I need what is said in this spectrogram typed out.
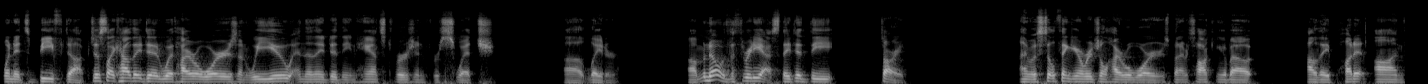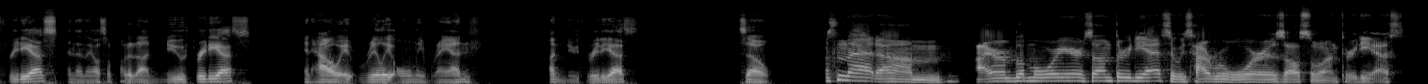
when it's beefed up, just like how they did with Hyrule Warriors on Wii U, and then they did the enhanced version for Switch uh, later. Um, no, the 3DS. They did the. Sorry, I was still thinking original Hyrule Warriors, but I'm talking about how they put it on 3DS, and then they also put it on new 3DS, and how it really only ran on new 3DS. So Wasn't that um Fire Emblem Warriors on 3DS? It was Hyrule Warriors also on 3DS.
